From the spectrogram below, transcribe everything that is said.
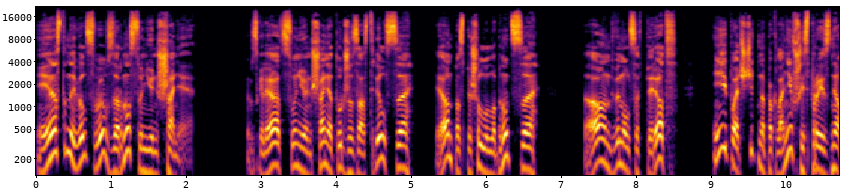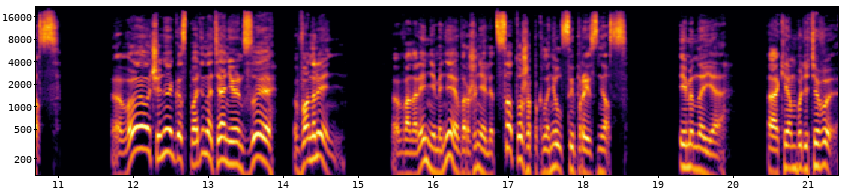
и остановил свой взор на Сунь Юньшаня. Взгляд Сунь Юньшаня тут же заострился, и он поспешил улыбнуться, а он двинулся вперед и, почтительно поклонившись, произнес: «Вы ученик господина Тянь Юньзы, Ван Лень». Ван Лень, не меняя выражение лица, тоже поклонился и произнес: «Именно я. А кем будете вы?»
